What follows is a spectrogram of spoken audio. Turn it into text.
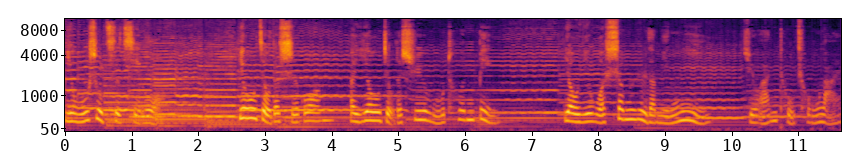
已无数次起落，悠久的时光被悠久的虚无吞并，又以我生日的名义卷土重来。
